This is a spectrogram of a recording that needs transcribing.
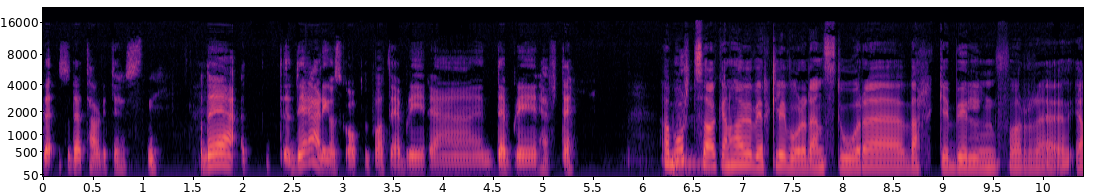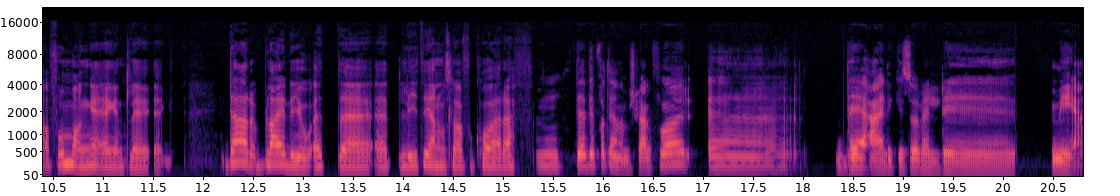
det, så det tar de til høsten. Og det, det, er de ganske åpne på at det blir, eh, det blir heftig. Abortsaken har jo virkelig vært den store verkebyllen for, eh, ja, for mange, egentlig. Der ble det jo et, eh, et, lite gjennomslag for KrF. Mm, det de har fått gjennomslag for, det er ikke så veldig mye.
